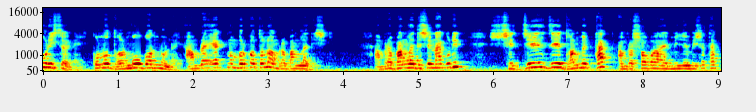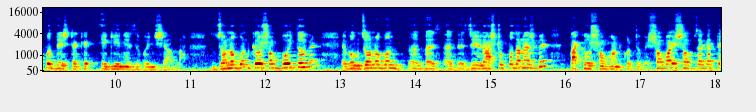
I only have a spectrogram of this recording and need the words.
পরিচয় নাই, কোনো ধর্ম বর্ণ নাই। আমরা এক নম্বর কথা হলো আমরা বাংলাদেশি। আমরা বাংলাদেশের নাগরিক, সে যে যে ধর্মের থাক, আমরা সবাই মিলেমিশে থাকব, দেশটাকে এগিয়ে নিয়ে যাব ইনশাআল্লাহ। জনগণকেও সভ্য হইতে হবে এবং জনগণ, যে রাষ্ট্রপ্রধান আসবে, তাকেও সম্মান করতে হবে। সবাই সব জায়গাতে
